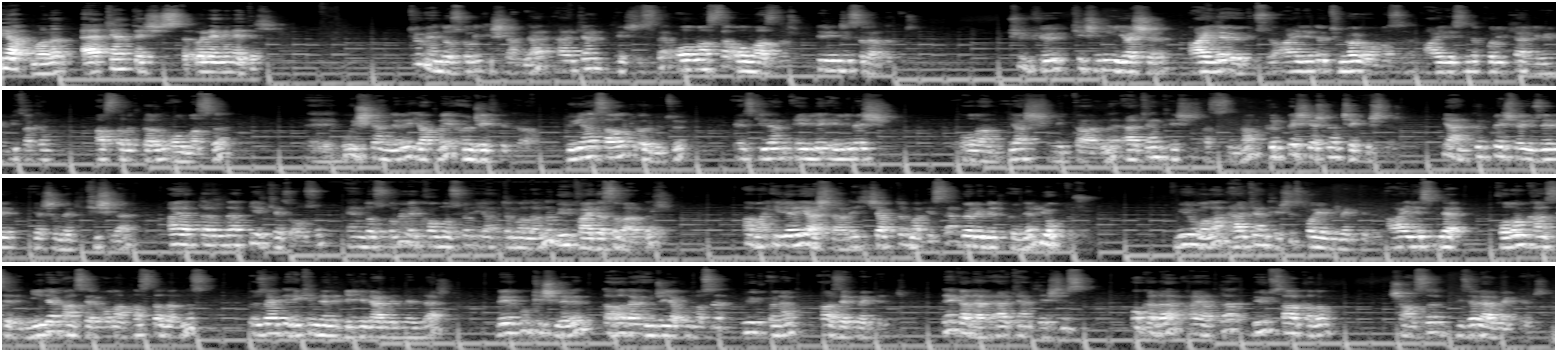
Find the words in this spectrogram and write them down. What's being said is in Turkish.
yapmanın erken teşhiste önemi nedir? Tüm endoskopik işlemler erken teşhiste olmazsa olmazdır. Birinci sıradadır. Çünkü kişinin yaşı, aile öyküsü, ailede tümör olması, ailesinde polipler gibi bir takım hastalıkların olması e, bu işlemleri yapmayı öncelikli kılar. Dünya Sağlık Örgütü eskiden 50-55 olan yaş miktarını erken teşhis açısından 45 yaşına çekmiştir. Yani 45 ve üzeri yaşındaki kişiler hayatlarında bir kez olsun endoskopi ve kolonoskopi yaptırmalarının büyük faydası vardır. Ama ileri yaşlarda hiç yaptırmak ister böyle bir öneri yoktur. Mühim olan erken teşhis koyabilmektedir. Ailesinde kolon kanseri, mide kanseri olan hastalarımız özellikle hekimlerini bilgilendirmeliler ve bu kişilerin daha da önce yapılması büyük önem arz etmektedir. Ne kadar erken teşhis o kadar hayatta büyük sağ kalım şansı bize vermektedir.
